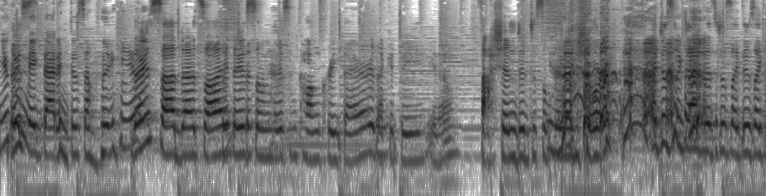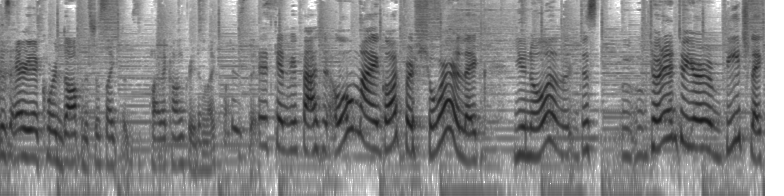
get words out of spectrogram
you can make that into something. Yeah? There's sand outside. There's some there's some concrete there that could be, you know, fashioned into something, I'm sure. I just looked at it, it's just like there's like this area cordoned off and it's just like this pile of concrete. I'm like, what is this? It can be fashioned. Oh my god, for sure. Like, you know, just turn it into your beach, like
